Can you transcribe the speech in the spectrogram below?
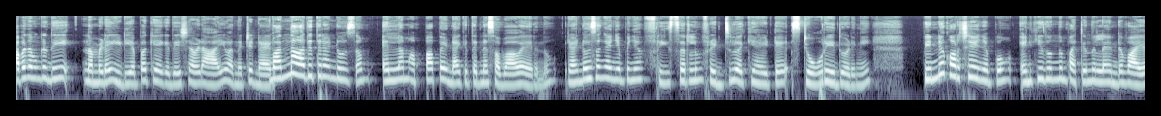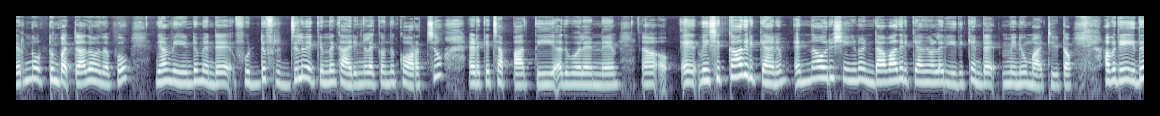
അപ്പോൾ നമുക്ക് ഇത് നമ്മുടെ ഇടിയപ്പൊക്കെ ഏകദേശം അവിടെ ആയി വന്നിട്ടുണ്ടായിരുന്നു. വന്ന ആദ്യത്തെ രണ്ട് ദിവസം എല്ലാം അപ്പാപ്പ ഉണ്ടാക്കി തരുന്ന സ്വഭാവമായിരുന്നു. രണ്ട് ദിവസം കഴിഞ്ഞപ്പോൾ ഞാൻ ഫ്രീസറിലും ഫ്രിഡ്ജിലും ഒക്കെ ആയിട്ട് സ്റ്റോർ ചെയ്തു തുടങ്ങി. പിന്നെ കുറച്ച് കഴിഞ്ഞപ്പോൾ എനിക്കിതൊന്നും പറ്റുന്നില്ല. എന്റെ വയറിന് ഒട്ടും പറ്റാതെ വന്നപ്പോൾ ഞാൻ വീണ്ടും എന്റെ ഫുഡ് ഫ്രിഡ്ജിൽ വെക്കുന്ന കാര്യങ്ങളൊക്കെ ഒന്ന് കുറച്ചു. ഇടയ്ക്ക് ചപ്പാത്തി അതുപോലെ തന്നെ എന്നാ വിശക്കാതിരിക്കാനും എന്നാൽ ഒരു ക്ഷീണം ഉണ്ടാവാതിരിക്കാനുള്ള രീതിക്ക് എന്റെ മെനു മാറ്റി കേട്ടോ അപ്പോൾ ദേ ഇത്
